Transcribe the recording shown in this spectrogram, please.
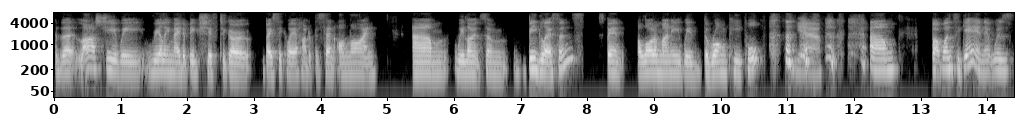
the last year we really made a big shift to go basically 100% online. Um, we learned some big lessons, spent a lot of money with the wrong people. Yeah. um, but once again, it was,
